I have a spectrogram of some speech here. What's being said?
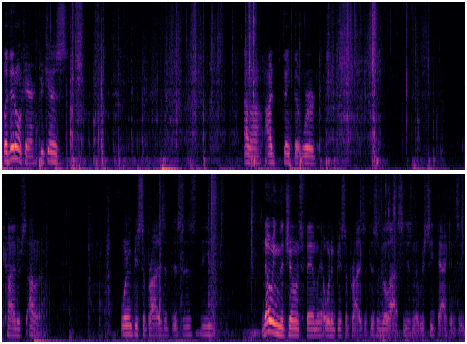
But they don't care because I don't know. I think that we're kind of I don't know. Wouldn't be surprised if this is the knowing the Jones family, I wouldn't be surprised if this is the last season that we see Dak and Zeke.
